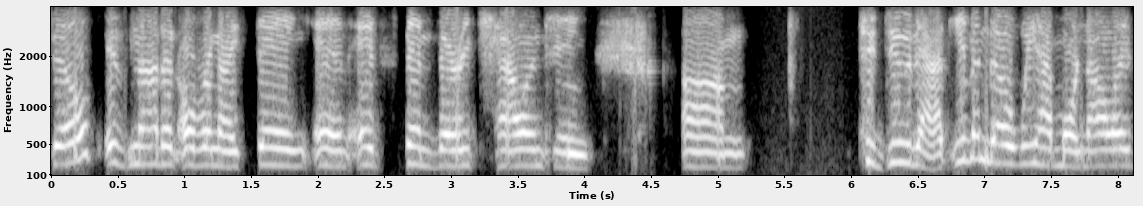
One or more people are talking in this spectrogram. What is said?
filled is not an overnight thing, and it's been very challenging. Um, to do that, even though we have more knowledge,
